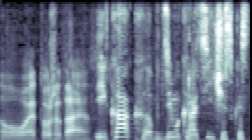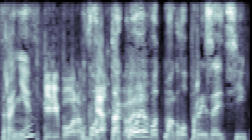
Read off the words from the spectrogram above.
ну, это уже, да, И как в демократической стране перебором, вот такое говоря. вот могло произойти?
